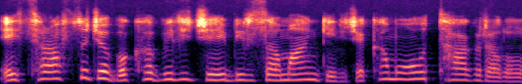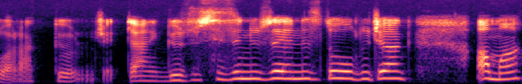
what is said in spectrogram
etraflıca bakabileceği bir zaman gelecek ama o tagral olarak görünecek. Yani gözü sizin üzerinizde olacak ama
